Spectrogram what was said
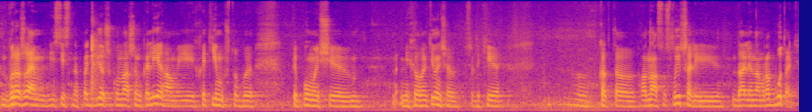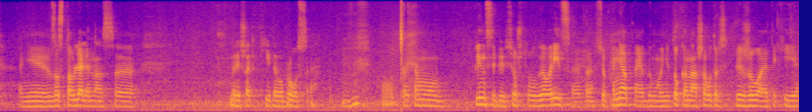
выражаем, естественно, поддержку нашим коллегам и хотим, чтобы при помощи Михаила Валентиновича все-таки э, как-то о нас услышали и дали нам работать, они заставляли нас э, решать какие-то вопросы. Угу. Вот, поэтому, в принципе, все, что говорится, это все понятно. Я думаю, не только наша отрасль переживает такие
